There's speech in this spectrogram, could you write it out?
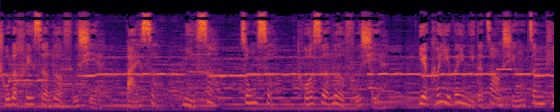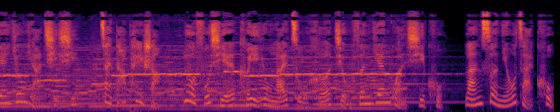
除了黑色乐福鞋，白色、米色、棕色、驼色乐福鞋也可以为你的造型增添优雅气息。再搭配上乐福鞋，可以用来组合九分烟管西裤、蓝色牛仔裤。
